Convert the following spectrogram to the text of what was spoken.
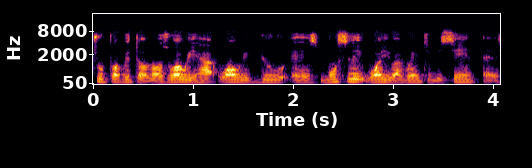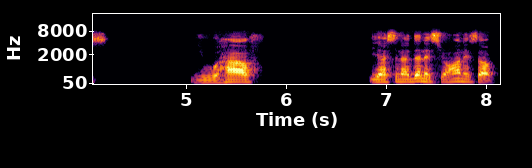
true profit or loss, what we have, what we do is mostly what you are going to be seeing is you have, yes, then it's your hand is up.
